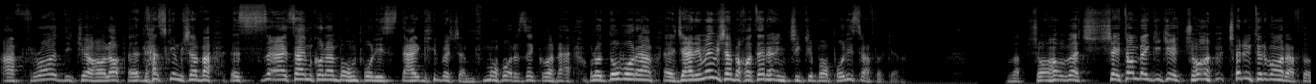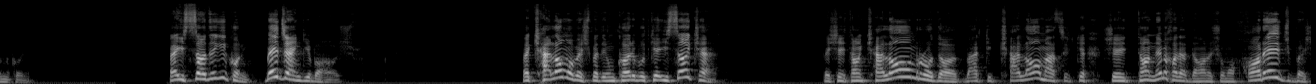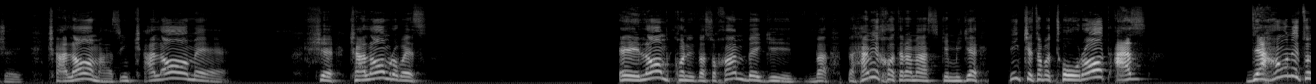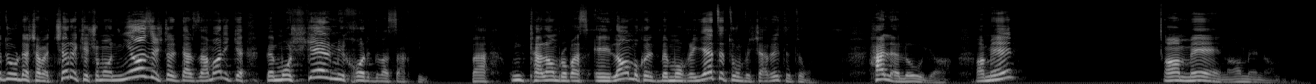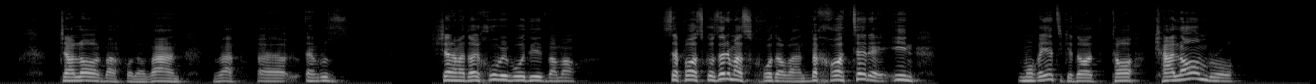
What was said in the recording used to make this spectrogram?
افرادی که حالا دستگیر میشن و سعی می‌کنن با اون پلیس درگیر بشن مبارزه کنن. اونا دوباره هم جریمه میشن به خاطر این چی که با پلیس رفتار کردن. و شما و شیطان بگی که چرا اینطوری با ما رفتار می‌کنی؟ و ایستادگی کنی. جنگی باهاش. و کلامو بهش بده اون کاری بود که عیسی کرد. به شیطان کلام رو داد بلکه کلام هستش که شیطان نمی‌خواد از دهان شما خارج بشه. کلام هست این کلامه. که کلام رو باید اعلام کنید و سخن بگید. و به همین خاطر هم هست که میگه این کتاب تورات از دهان تو دور نشود. چرا که شما نیازش دارید در زمانی که به مشکل می‌خورید و سختی. و اون کلام رو بس اعلام بکنید به موقعیتتون به شرایطتون. هللویا. آمین؟ آمین آمین آمین. جلال بر خداوند و امروز شنونده های خوبی بودید و ما سپاسگزاریم از خداوند. به خاطر این موقعیتی که داد تا کلام رو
